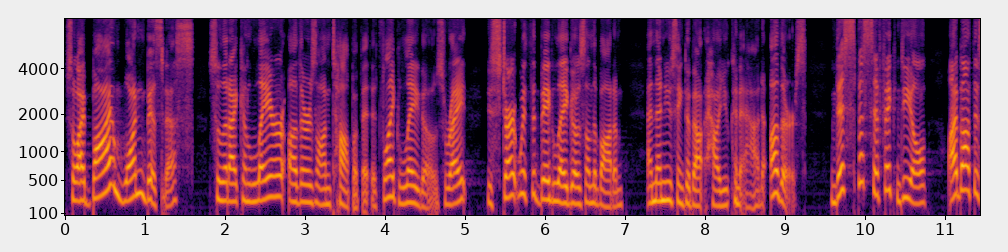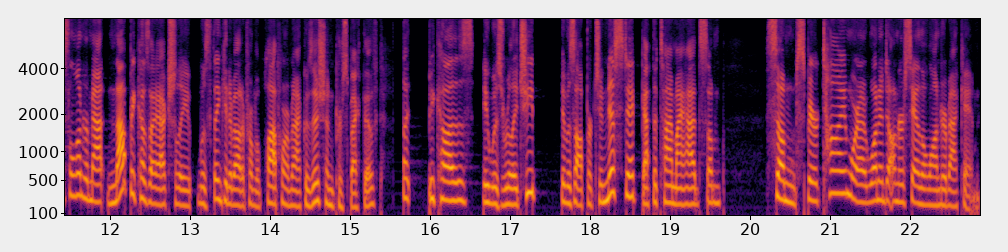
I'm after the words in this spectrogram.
So I buy one business so that I can layer others on top of it. It's like Legos, right? You start with the big Legos on the bottom, and then you think about how you can add others. This specific deal, I bought this laundromat not because I actually was thinking about it from a platform acquisition perspective, but because it was really cheap. It was opportunistic. At the time, I had some some spare time where I wanted to understand the laundromat game.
